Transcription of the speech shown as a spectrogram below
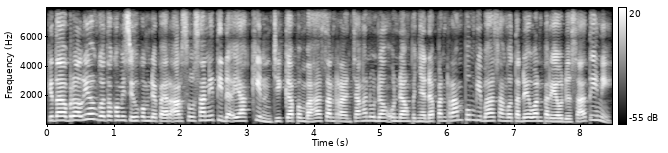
Kita beralih anggota Komisi Hukum DPR Arsul Sani tidak yakin jika pembahasan rancangan undang-undang penyadapan rampung dibahas anggota Dewan periode saat ini.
